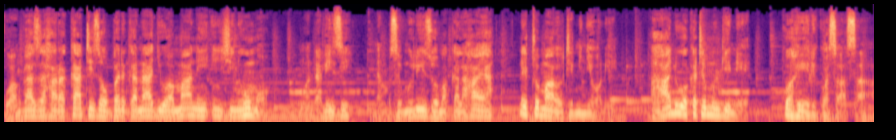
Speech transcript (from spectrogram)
kuangaza harakati za upatikanaji wa amani nchini humo. Mwandalizi na msimulizi wa makala haya naitwa Maltin Nyoni. Hadi wakati mwingine, kwa heri kwa sasa.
